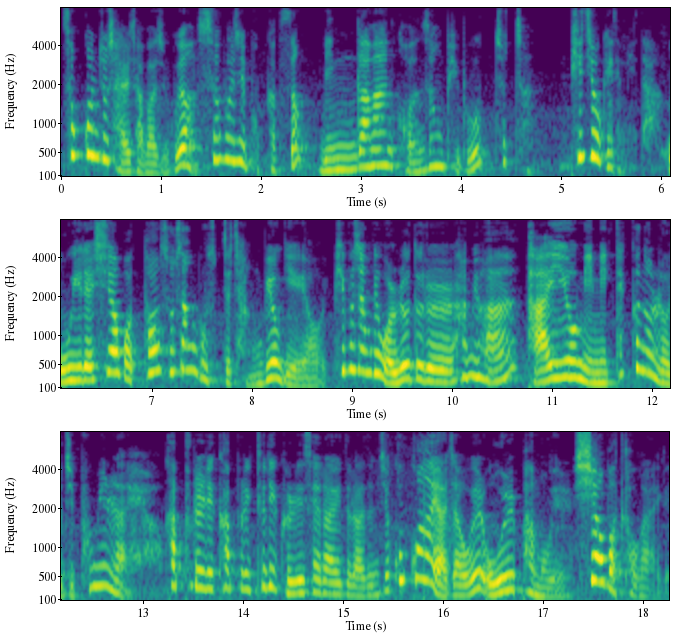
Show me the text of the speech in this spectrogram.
속건조 잘 잡아주고요. 수부지 복합성 민감한 건성 피부 추천. 피지오겔입니다. 오일의 시어버터 수상 보습제 장벽이에요. 피부 장벽 원료들을 함유한 biomimic technology formula예요. caprylic, capric triglyceride라든지 코코넛 야자 오일, 오일팜 오일, 시어버터가 이게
